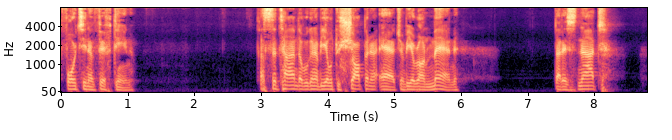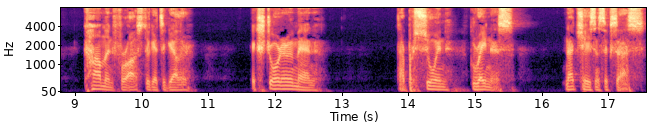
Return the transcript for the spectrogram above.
14 and 15. That's the time that we're going to be able to sharpen our edge and be around men that is not common for us to get together. Extraordinary men that are pursuing greatness, not chasing success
